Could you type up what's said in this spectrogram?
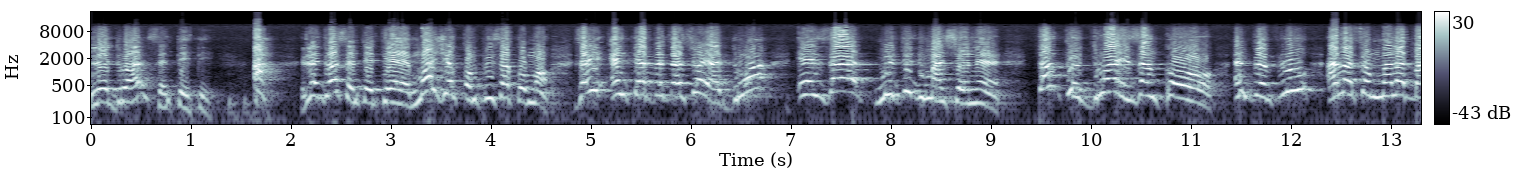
le droit, tété. Ah le droit synthétique moi j'ai compris ça comment? C'est-à-dire interprétation il y a droit et ça multidimensionnel tant que droit est encore un peu flou, alors ce malade va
